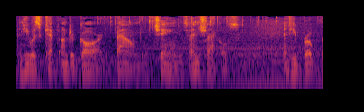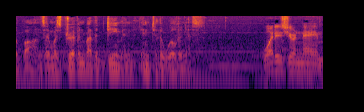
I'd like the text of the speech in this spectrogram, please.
and he was kept under guard, bound with chains and shackles. And he broke the bonds and was driven by the demon into the wilderness. What is your name?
